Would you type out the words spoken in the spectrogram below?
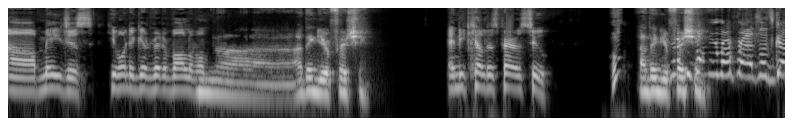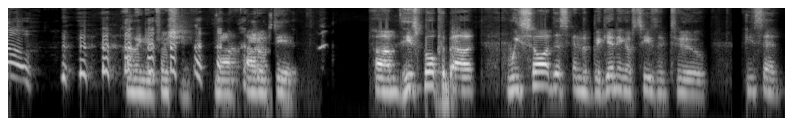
uh, mages. He wanted to get rid of all of them. No, I think you're fishing. And he killed his parents too. I think you're fishing. Potter reference, let's go! I think you're fishing. No, I don't see it. Um, he spoke about. We saw this in the beginning of season two. He said,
